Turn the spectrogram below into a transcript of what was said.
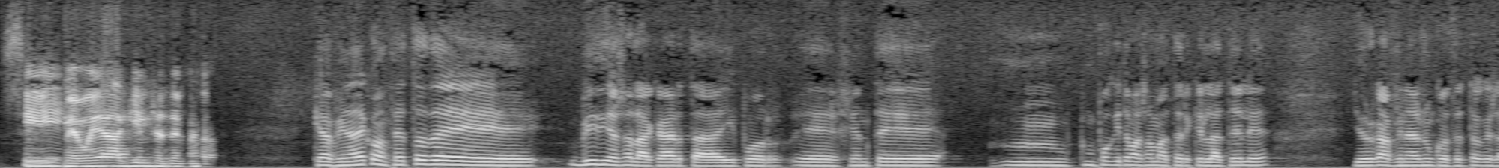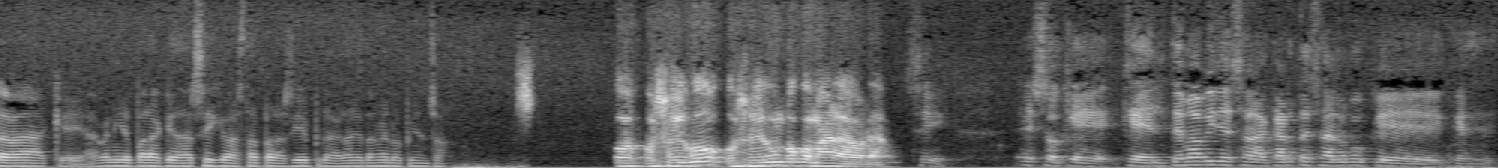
Sí. y me voy a 15 temas. Que al final el concepto de vídeos a la carta y por eh, gente mm, un poquito más amateur que en la tele, yo creo que al final es un concepto que, se va, que ha venido para quedarse y que va a estar para siempre, la verdad que también lo pienso. Os, os oigo, os oigo un poco mal ahora. Sí, eso, que, que el tema vídeos a la carta es algo que, que,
